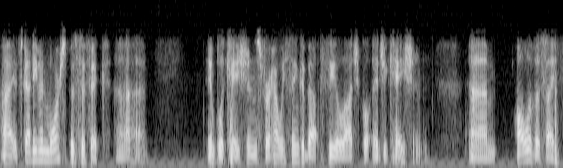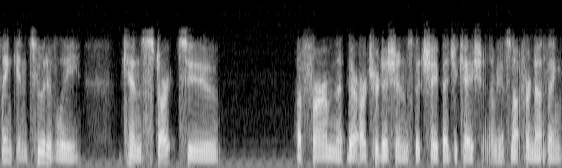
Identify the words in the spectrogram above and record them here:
Uh, it's got even more specific uh, implications for how we think about theological education. Um, all of us, I think, intuitively can start to affirm that there are traditions that shape education. I mean, it's not for nothing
